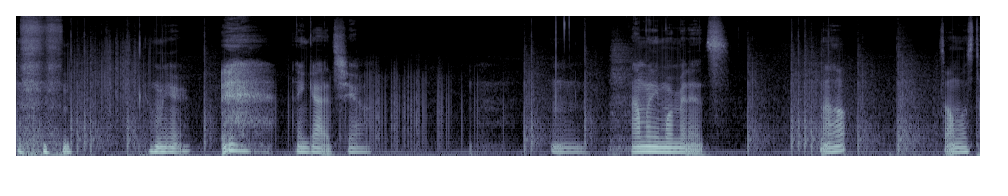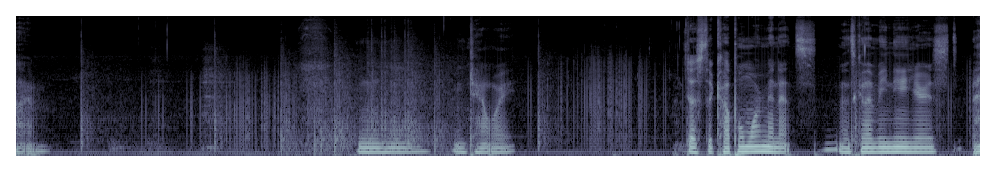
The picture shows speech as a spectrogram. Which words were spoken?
Come here. I got you. Mm. How many more minutes? No, it's almost time. Mm-hmm. Can't wait. Just a couple more minutes. It's gonna be New Year's.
